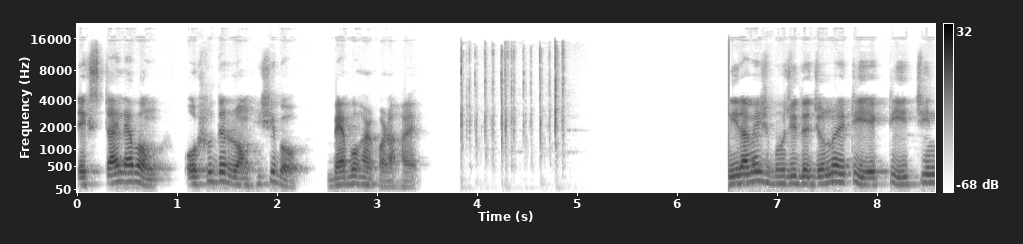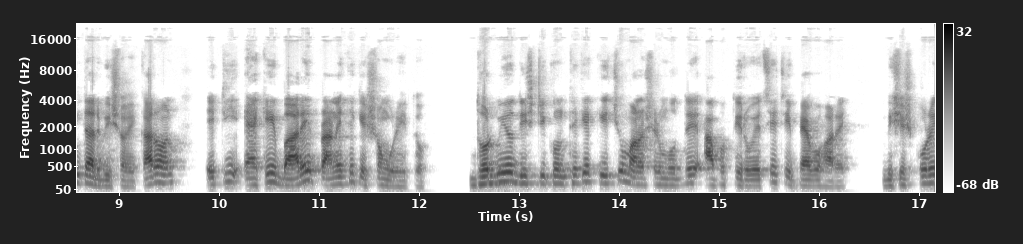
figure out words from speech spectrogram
টেক্সটাইল এবং ওষুধের রং হিসেবেও ব্যবহার করা হয়। নিরামিষ ভোজীদের জন্য এটি একটি চিন্তার বিষয়, কারণ এটি একেবারে প্রাণী থেকে সংগৃহীত। ধর্মীয় দৃষ্টিকোণ থেকে কিছু মানুষের মধ্যে আপত্তি রয়েছে এটি ব্যবহারে। বিশেষ করে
